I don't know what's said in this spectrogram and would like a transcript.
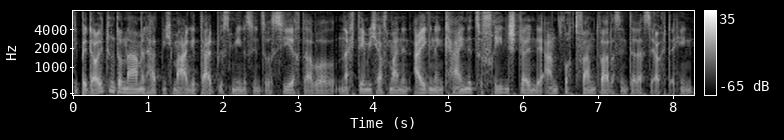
Die Bedeutung der Namen hat mich mal geteilt plus minus interessiert, aber nachdem ich auf meinen eigenen keine zufriedenstellende Antwort fand, war das Interesse auch dahin.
